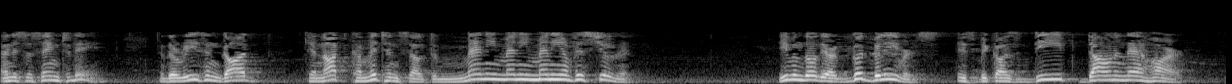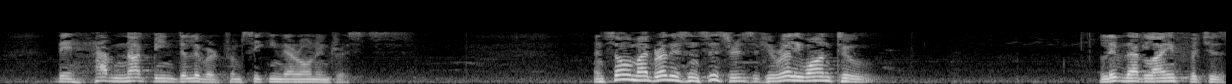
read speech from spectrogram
And it's the same today. The reason God cannot commit himself to many, many, many of his children, even though they are good believers, is because deep down in their heart, they have not been delivered from seeking their own interests. And so, my brothers and sisters, if you really want to live that life which is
